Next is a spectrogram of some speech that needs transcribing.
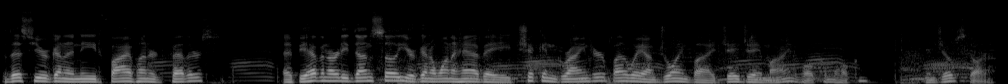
For this, you're going to need 500 feathers. If you haven't already done so, you're going to want to have a chicken grinder. By the way, I'm joined by JJ Mine. Welcome, welcome. And Joe Star.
